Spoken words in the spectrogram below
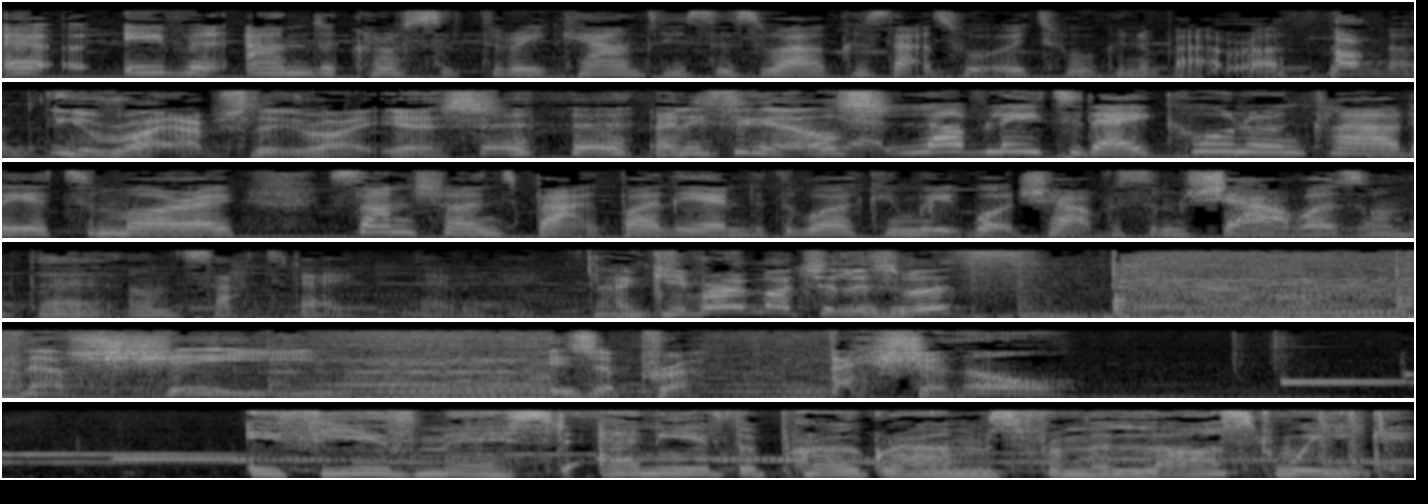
Uh, even and across the three counties as well, because that's what we're talking about rather than London. You're right, absolutely right. Yes. Anything else? Yeah, lovely today, cooler and cloudier tomorrow. Sunshine's back by the end of the working week. Watch out for some showers on the on Saturday. There we go. Thank you very much, Elizabeth. Now she is a professional. If you've missed any of the programmes from the last week,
